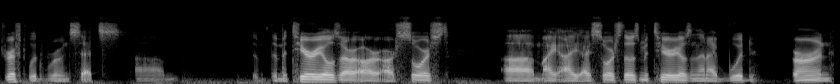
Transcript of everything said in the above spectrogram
driftwood rune sets. Um, the, the, materials are, are, are sourced. Um, I, I, I, source those materials and then I would burn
